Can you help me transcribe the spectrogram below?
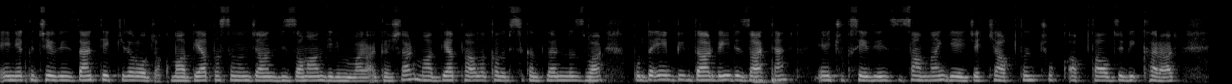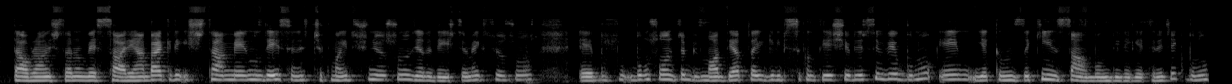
en yakın çevrenizden tepkiler olacak. Maddiyatla sınanacağınız bir zaman dilimi var arkadaşlar. Maddiyatla alakalı bir sıkıntılarınız var. Burada en büyük darbeyi de zaten en çok sevdiğiniz insandan gelecek. Yaptığın çok aptalca bir karar davranışların vesaire. Yani belki de işten memnun değilseniz çıkmayı düşünüyorsunuz ya da değiştirmek istiyorsunuz. E, bu, bunun sonucu bir maddiyatla ilgili bir sıkıntı yaşayabilirsin ve bunu en yakınızdaki insan bunu dile getirecek. Bunu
